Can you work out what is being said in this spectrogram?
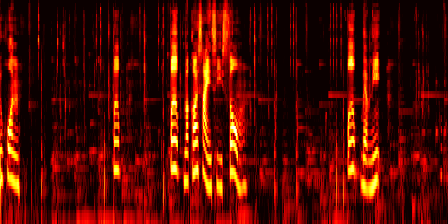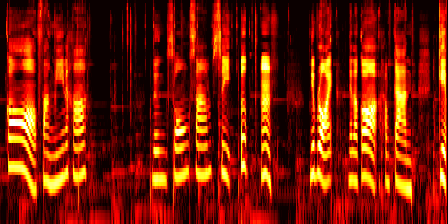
ทุกคนปึ๊บปึ๊บแล้วก็ใส่สีส้มปึ๊บแบบนี้ ก็ฝั่งนี้นะคะหนึ่งสองสามสี่ปึ๊บ อืมเรียบร้อยแล้วเราก็ทำการเก็บ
